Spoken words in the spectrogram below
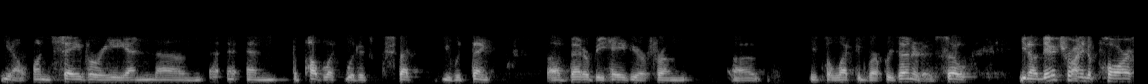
you know unsavory and um, and the public would expect you would think uh, better behavior from uh, its elected representatives. So you know they're trying to parse.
